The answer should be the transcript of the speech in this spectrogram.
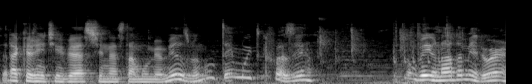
Será que a gente investe nesta múmia mesmo? Não tem muito o que fazer. Não veio nada melhor.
